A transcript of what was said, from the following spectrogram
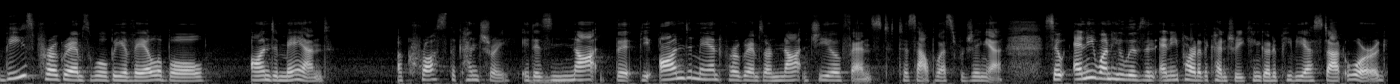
These programs will be available on demand across the country. It is not that the on-demand programs are not geo-fenced to Southwest Virginia. So anyone who lives in any part of the country can go to pbs.org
